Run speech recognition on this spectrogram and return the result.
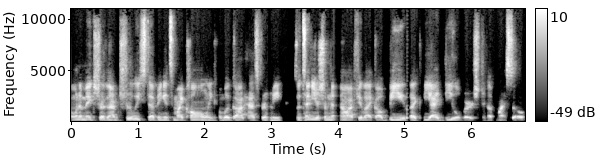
I want to make sure that I'm truly stepping into my calling and what God has for me. So 10 years from now, I feel like I'll be like the ideal version of myself.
